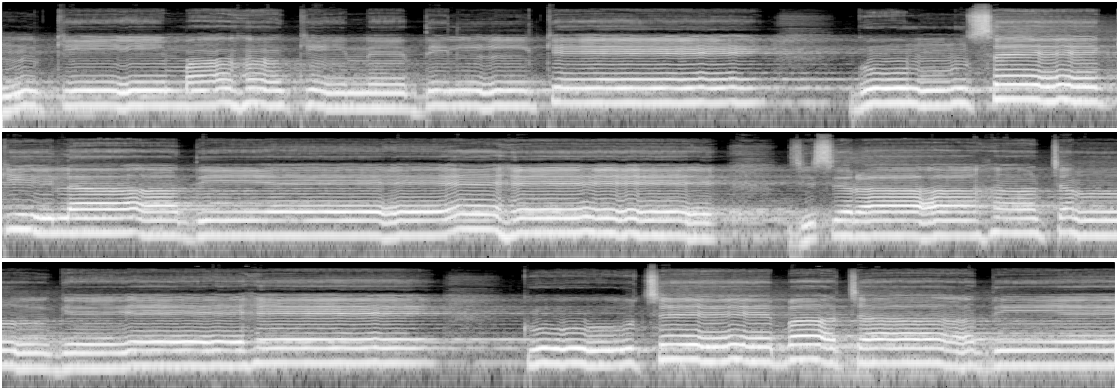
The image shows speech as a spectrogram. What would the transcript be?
ان کی مہکن دل کے گن سے کلا دیے ہیں جس راہ چل گئے ہیں کوچے بچا دیے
